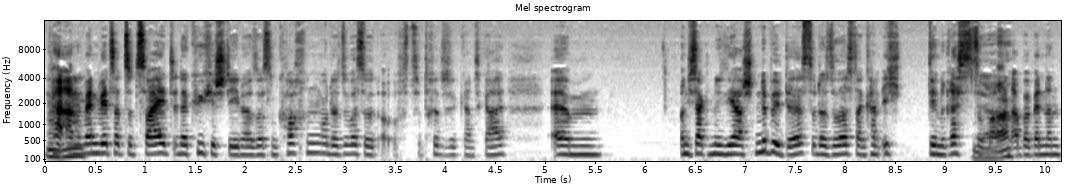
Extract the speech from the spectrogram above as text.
keine Mhm. Ahnung, wenn wir jetzt halt zu zweit in der Küche stehen oder sowas und kochen oder sowas, oder auch zu dritt ist ganz geil, ähm, und ich sage mir, ja, schnibbel das oder sowas, dann kann ich den Rest so Ja. machen. Aber wenn dann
